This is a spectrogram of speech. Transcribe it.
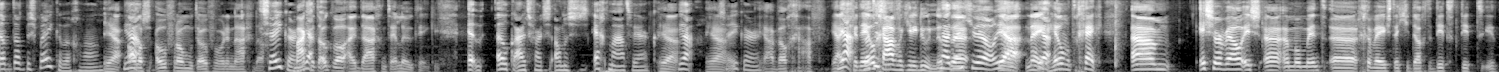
En dat, dat bespreken we gewoon. ja, alles overal moet over worden nagedacht. Zeker. Maakt ja. het ook wel uitdagend en leuk, denk ik. Eh, Elke uitvaart is anders. Het is echt maatwerk. Ja, ja, zeker. Ja, wel gaaf. Ja, ik vind het heel is- gaaf wat jullie doen. Dat, nou, eh, dankjewel. ja, nee, helemaal te gek. Ehm, is er wel eens eh, een moment geweest dat je dacht, dit, dit, dit,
